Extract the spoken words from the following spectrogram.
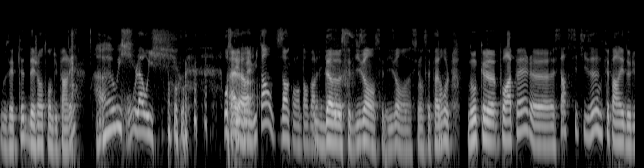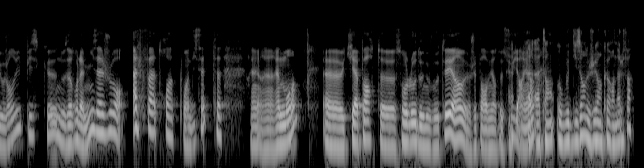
Vous avez peut-être déjà entendu parler. Ah oui. Ouh là oui. Oh, ça fait Alors- combien 8 ans ou 10 ans qu'on entend parler c'est 10 ans, c'est 10 ans, hein, sinon c'est pas 10 ans. drôle. Donc euh, pour rappel, euh, Star Citizen fait parler de lui aujourd'hui puisque nous avons la mise à jour Alpha 3.17, rien, rien- rien de moins, euh, qui apporte euh, son lot de nouveautés. Hein, je vais pas revenir dessus, il y a rien. Attends, au bout de 10 ans, le jeu est encore en alpha?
